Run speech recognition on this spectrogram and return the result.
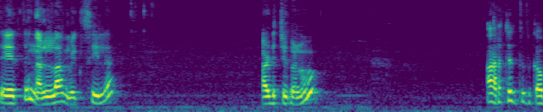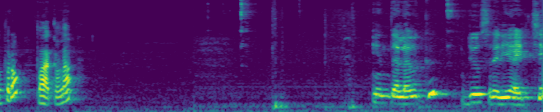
சேர்த்து நல்லா மிக்சியில் அடிச்சுக்கணும். அரைச்சதுக்கப்புறம் பார்க்கலாம். இந்த அளவுக்கு ஜூஸ் ரெடி ஆயிடுச்சு.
